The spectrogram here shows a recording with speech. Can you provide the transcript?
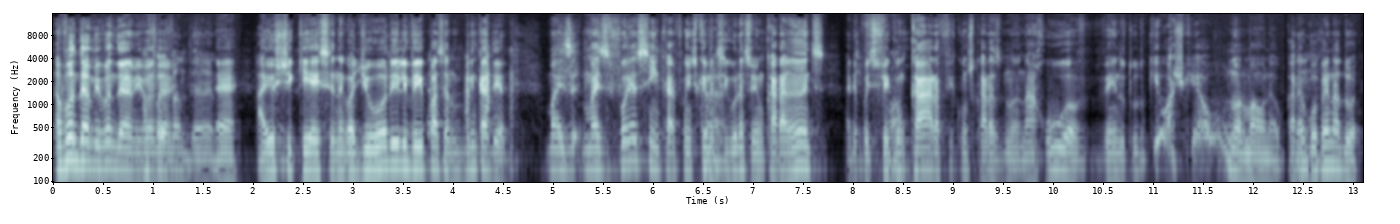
A Van Damme, Van Damme, Ah, Van foi Damme. Van Damme. É. Aí eu estiquei esse negócio de ouro e ele veio passando. Brincadeira. Mas, mas foi assim, cara. Foi um esquema É. de segurança. Veio um cara antes, aí depois Que fica um foda. cara, fica uns caras na rua vendo tudo, que eu acho que é o normal, né? O cara é o Uhum. governador.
